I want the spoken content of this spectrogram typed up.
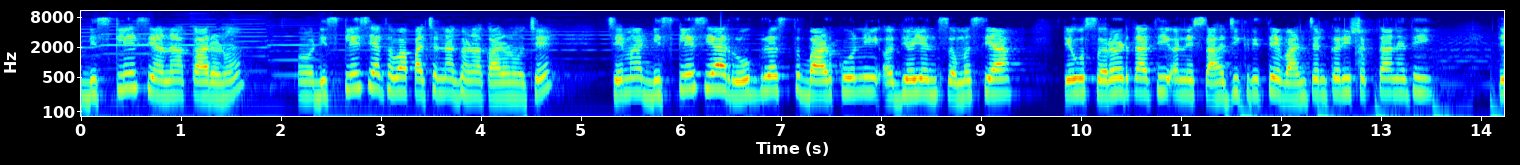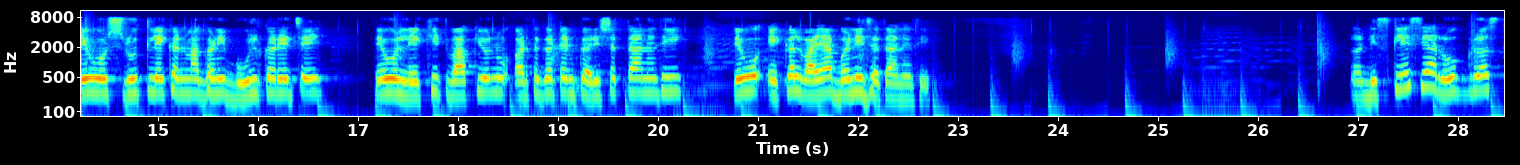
ડિસ્ક્લેસિયાના કારણો ડિસ્ક્લેસિયા થવા પાછળના ઘણા કારણો છે. જેમાં ડિસ્ક્લેસિયા રોગગ્રસ્ત બાળકોની અધ્યયન સમસ્યા, તેઓ સરળતાથી અને સાહજિક રીતે વાંચન કરી શકતા નથી, તેઓ શ્રુત લેખનમાં ઘણી ભૂલ કરે છે તેઓ લેખિત વાક્યોનું અર્થઘટન કરી શકતા નથી, તેઓ એકલવાયા બની જતા નથી. ડિસ્ક્લેસિયા રોગગ્રસ્ત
